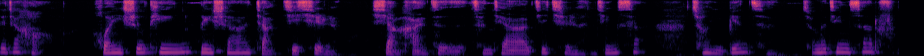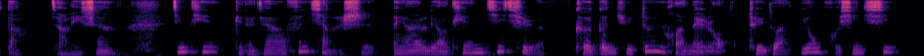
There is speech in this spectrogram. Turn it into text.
大家好，欢迎收听丽莎讲机器人。想孩子参加机器人竞赛、创意编程、创客竞赛的辅导，找丽莎。今天给大家分享的是 AI 聊天机器人可根据对话内容推断用户信息。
